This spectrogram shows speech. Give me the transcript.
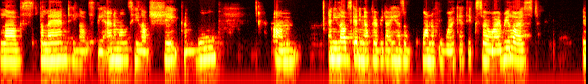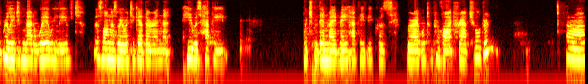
loves the land, he loves the animals, he loves sheep and wool. Um, and he loves getting up every day. He has a wonderful work ethic. So I realized it really didn't matter where we lived as long as we were together and that he was happy, which then made me happy because we are able to provide for our children. Uh,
